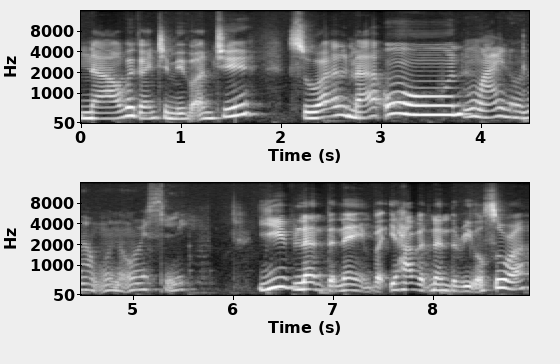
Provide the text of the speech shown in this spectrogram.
Now we're going to move on to Surah Al Ma'un. Oh, I know that one, honestly. You've learned the name, but you haven't learned the real surah.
